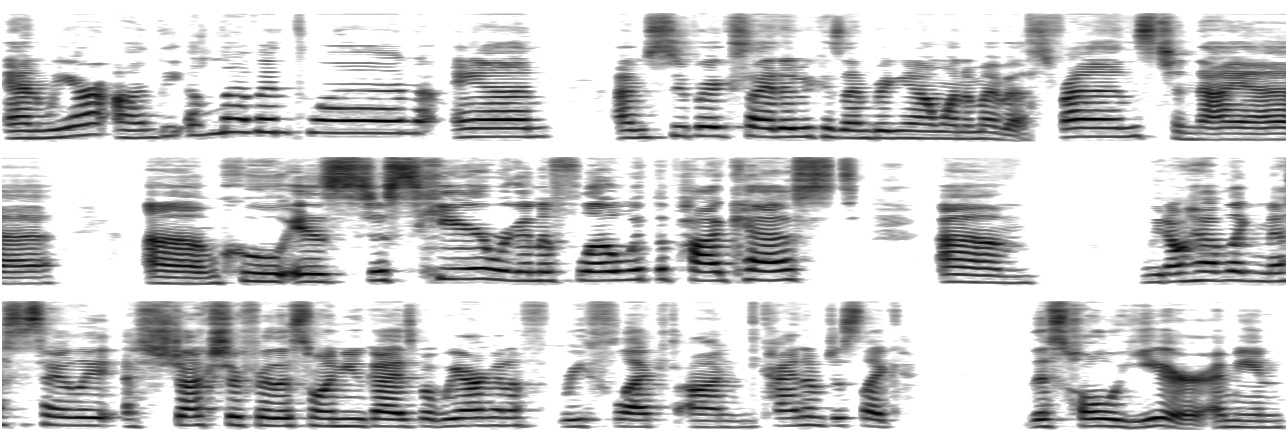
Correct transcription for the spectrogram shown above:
and we are on the 11th one. And I'm super excited because I'm bringing on one of my best friends, Tinaiyah, um, who is just here. We're going to flow with the podcast. Um, we don't have like necessarily a structure for this one, you guys, but we are going to reflect on kind of just like this whole year. I mean,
